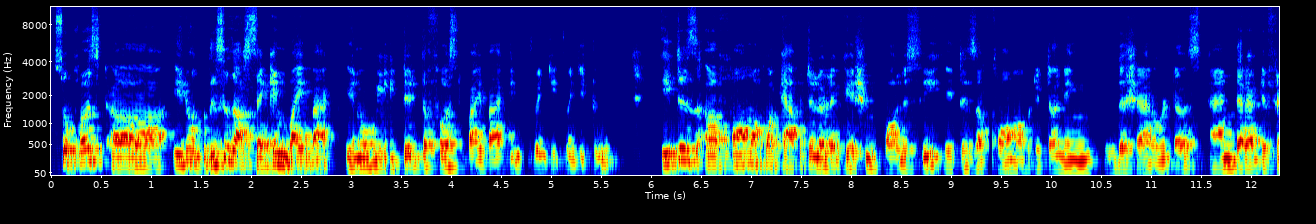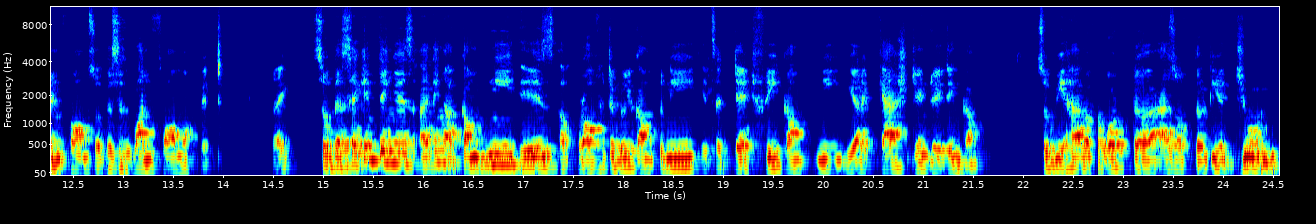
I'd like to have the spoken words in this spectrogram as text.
So first, uh, you know, this is our second buyback. You know, we did the first buyback in 2022. It is a form of a capital allocation policy. It is a form of returning to the shareholders and there are different forms. So this is one form of it, right? So the second thing is, I think our company is a profitable company. It's a debt-free company. We are a cash-generating company. So we have about, uh, as of 30th June,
